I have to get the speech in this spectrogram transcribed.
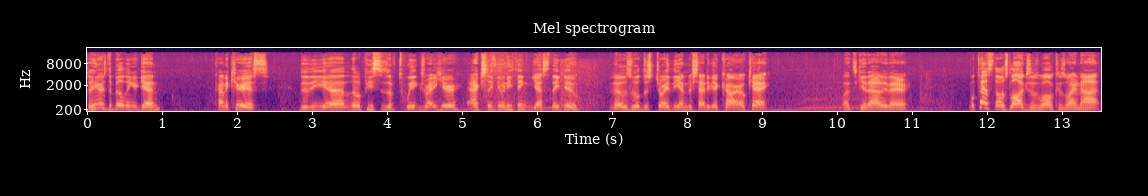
So here's the building again. Kind of curious. Do the uh, little pieces of twigs right here actually do anything? Yes, they do. Those will destroy the underside of your car. Okay. Let's get out of there. We'll test those logs as well, because why not?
